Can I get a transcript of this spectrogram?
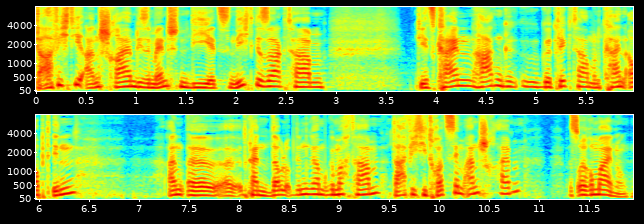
Darf ich die anschreiben, diese Menschen, die jetzt nicht gesagt haben, die jetzt keinen Haken ge geklickt haben und kein Opt-in, äh, keinen Double Opt-in gem- gemacht haben? Darf ich die trotzdem anschreiben? Ist eure Meinung?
